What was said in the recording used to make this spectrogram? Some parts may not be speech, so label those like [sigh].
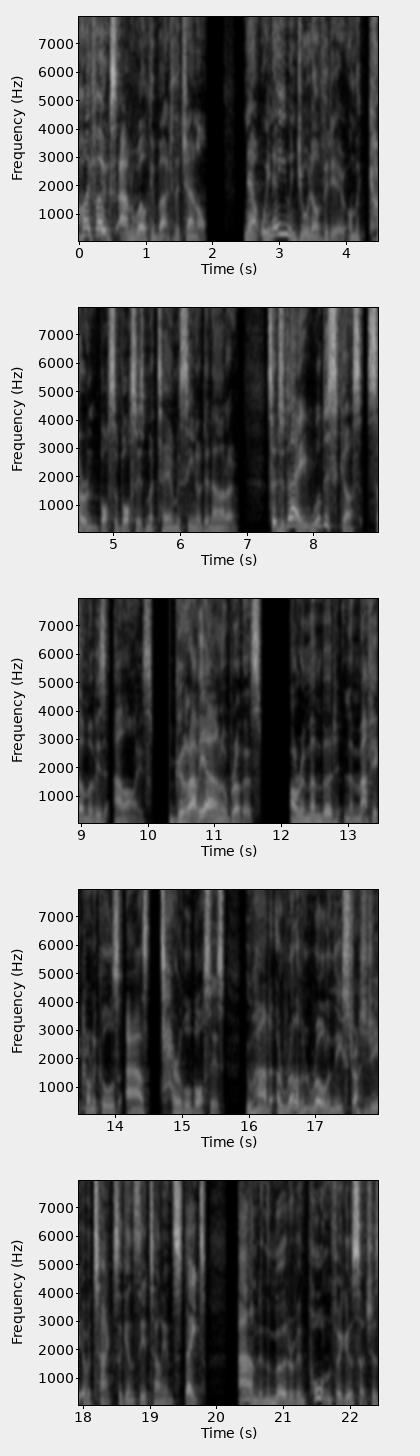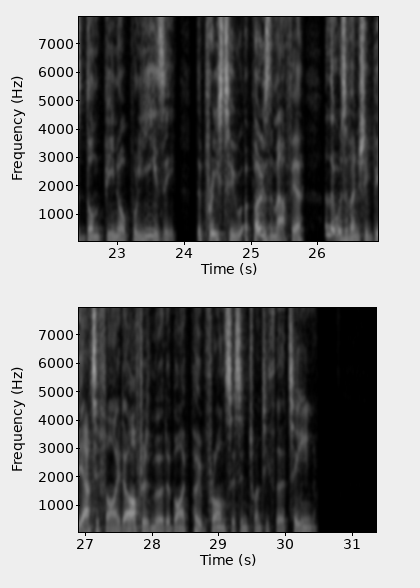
Hi folks and welcome back to the channel. Now we know you enjoyed our video on the current boss of bosses Matteo Messina Denaro. So today we'll discuss some of his allies. Graviano brothers are remembered in the Mafia Chronicles as terrible bosses who had a relevant role in the strategy of attacks against the Italian state and in the murder of important figures such as Don Pino Puglisi, the priest who opposed the Mafia and that was eventually beatified after his murder by Pope Francis in 2013.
